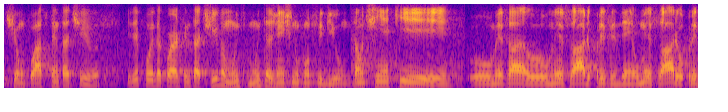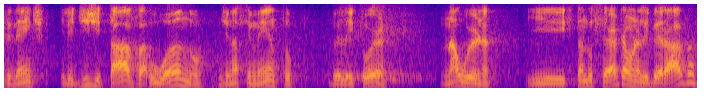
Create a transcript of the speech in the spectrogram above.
tinham quatro tentativas. E depois da quarta tentativa, muito, muita gente não conseguiu. Então tinha que o mesário, o mesário presidente, o mesário ou presidente, ele digitava o ano de nascimento do eleitor na urna. E estando certo, a urna liberava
